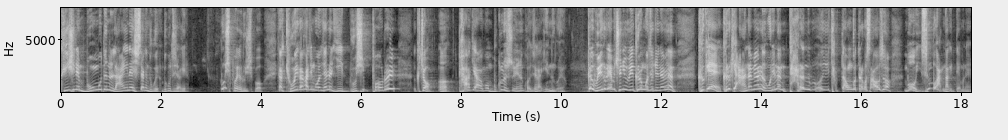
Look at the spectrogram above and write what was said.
귀신의 모든 라인의 시작은 누구예요? 누구부터 시작해? 루시퍼예요, 루시퍼. 그러니까 교회가 가진 권세는 이 루시퍼를 그죠? 어, 파괴하고 묶을 수 있는 권세가 있는 거예요. 그러니까 왜 그러냐면 주님 왜 그런 것을 주냐면 그게 그렇게 안 하면 우리는 다른 어, 잡다운 것들하고 싸워서 뭐 승부가 안 나기 때문에.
